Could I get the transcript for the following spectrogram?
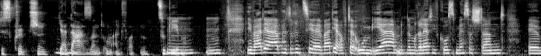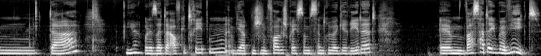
Description mhm. ja da sind, um Antworten zu geben. Mhm. mhm. Ihr wart ja, Patricia, ihr wart ja auf der OMR mit einem relativ großen Messestand ähm, da. Ja. Oder seid da aufgetreten? Wir hatten schon im Vorgespräch so ein bisschen drüber geredet. Ähm, was hat da überwiegt?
